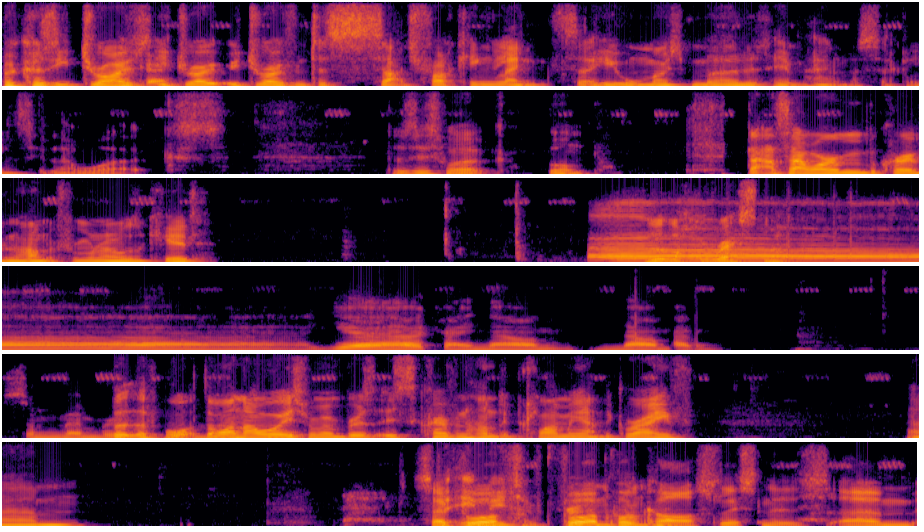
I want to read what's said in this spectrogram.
because he drives. He drove. He drove him to such fucking lengths that he almost murdered him. Hang on a second. Let's see if that works. Does this work? Bump. That's how I remember Kraven the Hunter from when I was a kid. Looked like a wrestler. Uh, yeah. Okay. Now I'm now I'm having some memory. But the, for the one I always remember is, is Kraven Hunter climbing out the grave. Um, So the for image for our Kraven the Hunter. podcast listeners, um,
